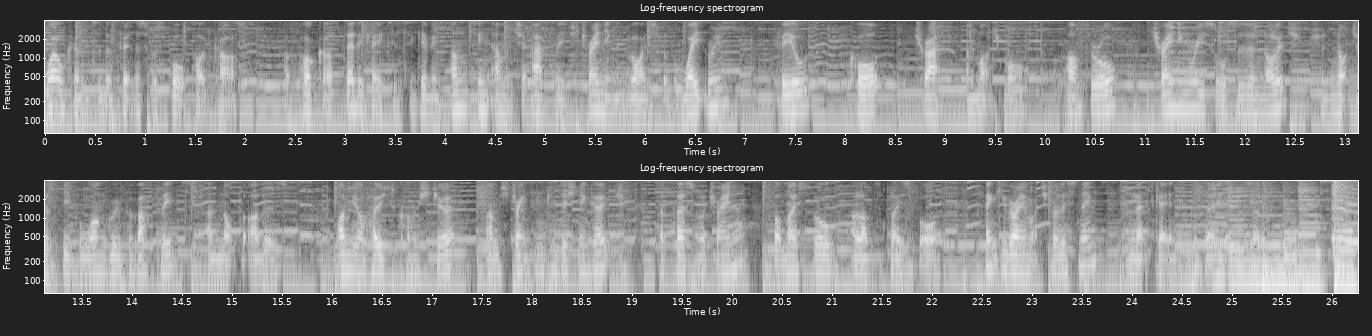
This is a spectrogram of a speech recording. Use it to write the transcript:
Welcome to the Fitness for Sport podcast, a podcast dedicated to giving unseen amateur athletes training advice for the weight room, field, court, track, and much more. After all, training resources and knowledge should not just be for one group of athletes and not for others. I'm your host, Connor Stewart. I'm a strength and conditioning coach, a personal trainer, but most of all, I love to play sport. Thank you very much for listening, and let's get into today's episode.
